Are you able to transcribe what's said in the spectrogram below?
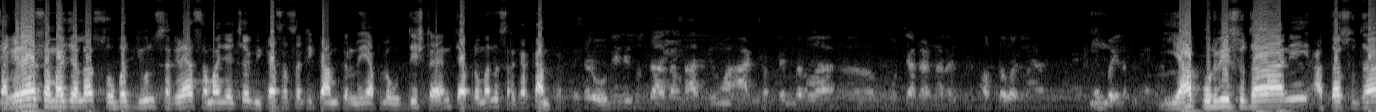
सगळ्या समाजाला सोबत घेऊन सगळ्या समाजाच्या विकासासाठी काम करणं हे आपलं उद्दिष्ट आहे आणि त्याप्रमाणे सरकार काम करते तर ओबीसी सुद्धा आता सात किंवा आठ सप्टेंबरला मोर्चा काढणार आहे ऑक्टोबरला मुंबईला. यापूर्वी सुद्धा आणि आता सुद्धा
